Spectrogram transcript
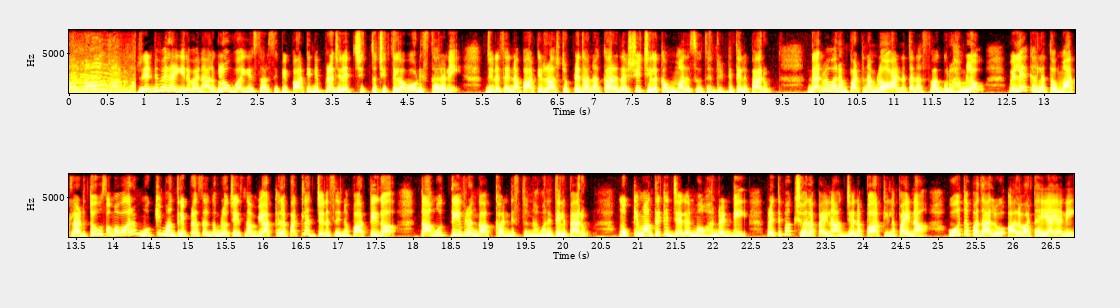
my God. రెండు వేల ఇరవై నాలుగులో వైఎస్ఆర్సీపీ పార్టీని ప్రజలే చిత్తు చిత్తుగా ఓడిస్తారని జనసేన పార్టీ రాష్ట్ర ప్రధాన కార్యదర్శి చిలకం మధుసూదన్ రెడ్డి తెలిపారు. ధర్మవరం పట్టణంలో ఆయన తన స్వగృహంలో విలేకరులతో మాట్లాడుతూ సోమవారం ముఖ్యమంత్రి ప్రసంగంలో చేసిన వ్యాఖ్యల పట్ల జనసేన పార్టీగా తాము తీవ్రంగా ఖండిస్తున్నామని తెలిపారు. ముఖ్యమంత్రికి జగన్మోహన్ రెడ్డి ప్రతిపక్షాలపైన జన పార్టీలపైన ఊత పదాలు అలవాటయ్యాయని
